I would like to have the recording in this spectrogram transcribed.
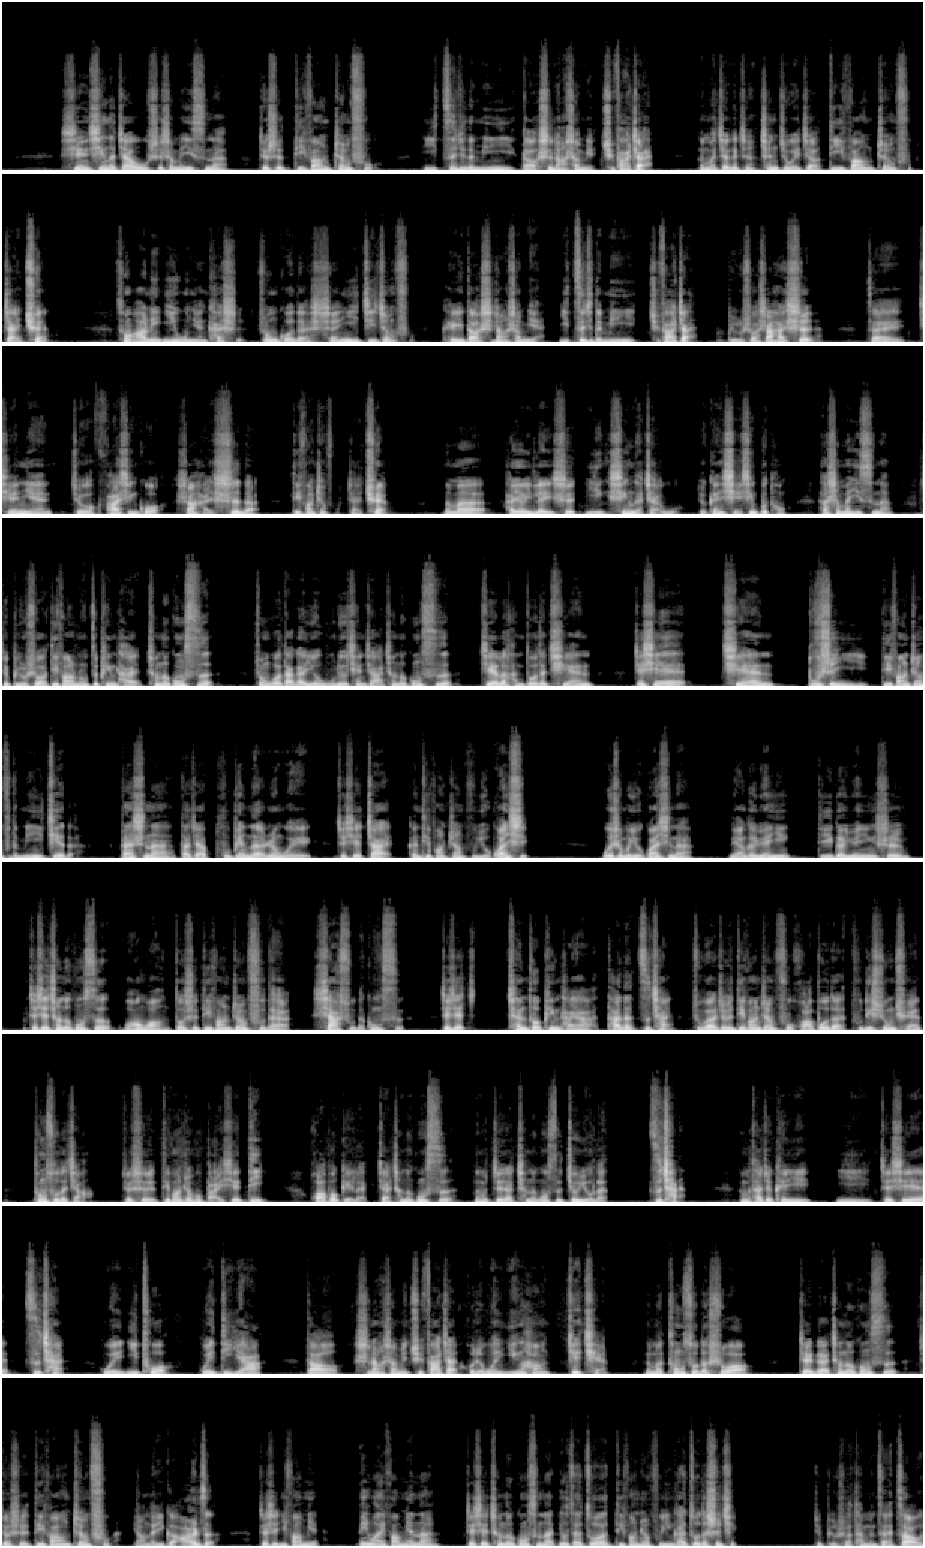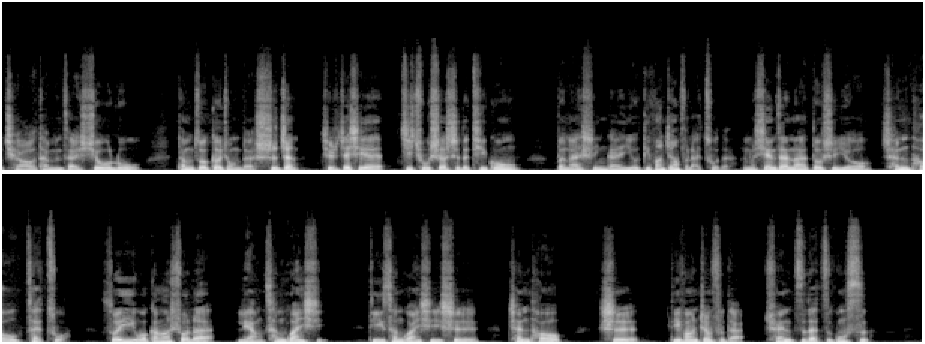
显性的债务是什么意思呢？就是地方政府以自己的名义到市场上面去发债，那么这个称称之为叫地方政府债券。从二零一五年开始，中国的省一级政府可以到市场上面以自己的名义去发债，比如说上海市在前年。就发行过上海市的地方政府债券，那么还有一类是隐性的债务，就跟显性不同。它什么意思呢？就比如说地方融资平台承投公司，中国大概有五六千家承投公司借了很多的钱，这些钱不是以地方政府的名义借的，但是呢，大家普遍的认为这些债跟地方政府有关系。为什么有关系呢？两个原因。第一个原因是这些承投公司往往都是地方政府的。下属的公司，这些城投平台啊，它的资产主要就是地方政府划拨的土地使用权。通俗的讲，就是地方政府把一些地划拨给了一家城投公司，那么这家城投公司就有了资产，那么它就可以以这些资产为依托、为抵押，到市场上面去发债或者问银行借钱。那么通俗的说，这个城投公司就是地方政府养的一个儿子，这是一方面。另外一方面呢？这些承投公司呢，又在做地方政府应该做的事情，就比如说他们在造桥，他们在修路，他们做各种的市政。其实这些基础设施的提供本来是应该由地方政府来做的，那么现在呢，都是由城投在做。所以我刚刚说了两层关系，第一层关系是城投是地方政府的全资的子公司，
